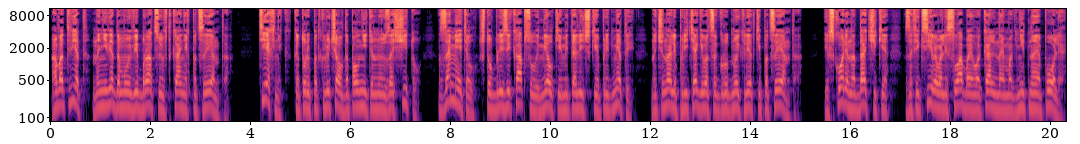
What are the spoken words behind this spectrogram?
а в ответ на неведомую вибрацию в тканях пациента. Техник, который подключал дополнительную защиту, заметил, что вблизи капсулы мелкие металлические предметы начинали притягиваться к грудной клетке пациента, и вскоре на датчике зафиксировали слабое локальное магнитное поле.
